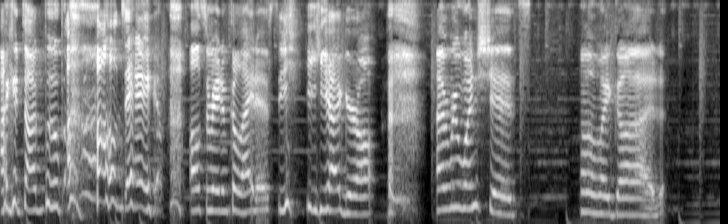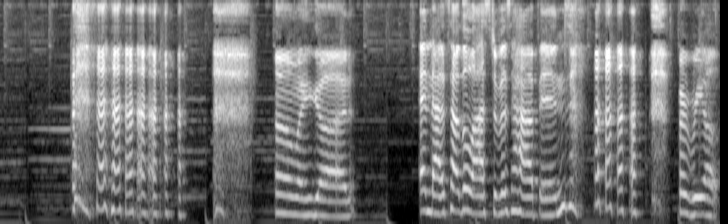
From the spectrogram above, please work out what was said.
I could talk poop all day. Ulcerative colitis. yeah, girl. Everyone shits. Oh my god. oh my god. And that's how The Last of Us happened. For real.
